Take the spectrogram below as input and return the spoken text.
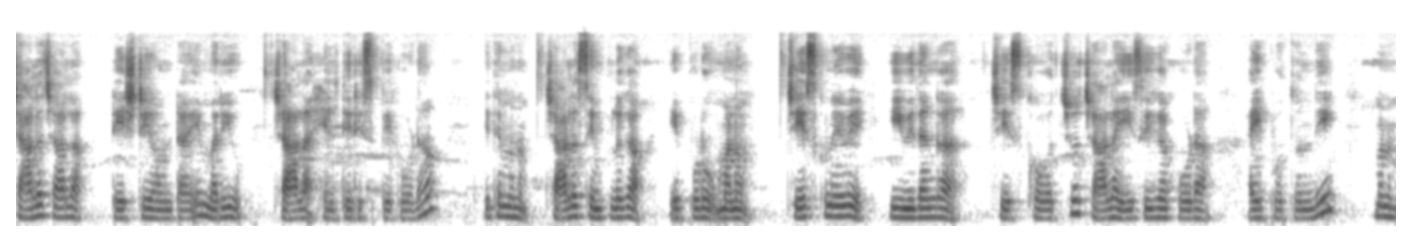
చాలా చాలా టేస్టీగా ఉంటాయి మరియు చాలా హెల్తీ రెసిపీ కూడా. అయితే మనం చాలా సింపుల్గా ఎప్పుడు మనం చేసుకునేవే ఈ విధంగా చేసుకోవచ్చు. చాలా ఈజీగా కూడా అయిపోతుంది. మనం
